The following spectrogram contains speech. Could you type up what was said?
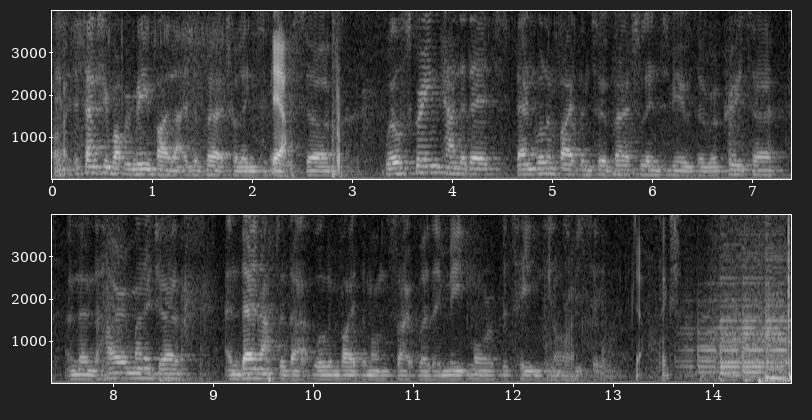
Right. Essentially, what we mean by that is a virtual interview. Yeah. So we'll screen candidates, then we'll invite them to a virtual interview with the recruiter and then the hiring manager. And then after that, we'll invite them on site where they meet more of the team, the interview right. team. Yeah, thanks.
